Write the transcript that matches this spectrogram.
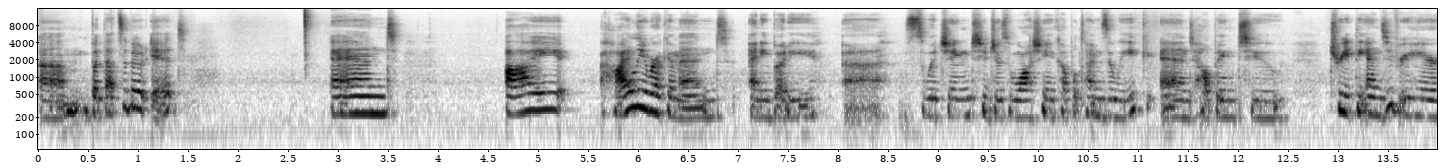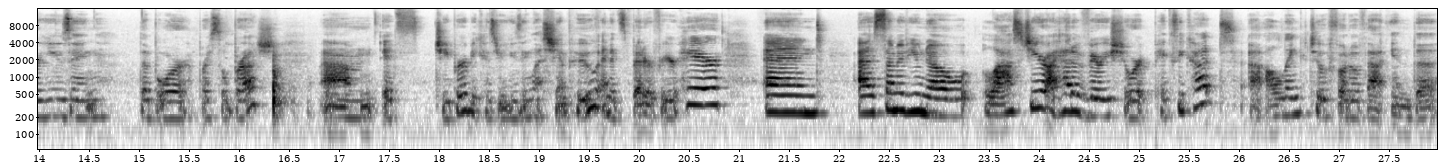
Um, but that's about it. And I highly recommend anybody uh, switching to just washing a couple times a week and helping to treat the ends of your hair using the Boar bristle brush. Um, it's cheaper because you're using less shampoo and it's better for your hair and as some of you know, last year I had a very short pixie cut. Uh, I'll link to a photo of that in the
